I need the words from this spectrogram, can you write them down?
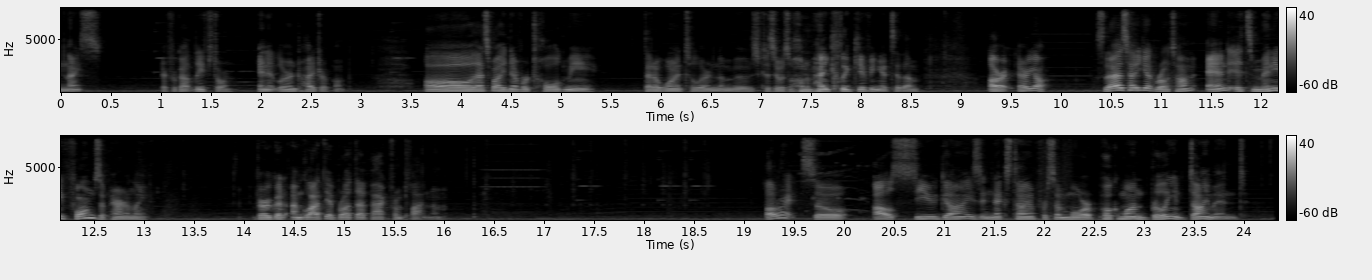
Nice. I forgot Leaf Storm. And it learned Hydro Pump. Oh, that's why it never told me that I wanted to learn the moves, because it was automatically giving it to them. Alright, there you go. So that is how you get Rotom, and its many forms, apparently. Very good. I'm glad they brought that back from Platinum. Alright, so I'll see you guys in next time for some more Pokemon Brilliant Diamond.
